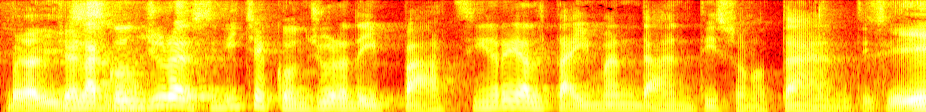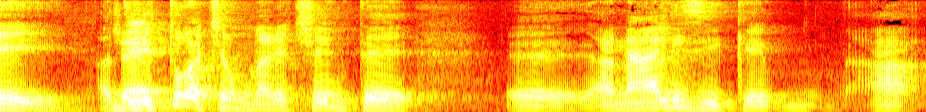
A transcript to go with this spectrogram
Bravissimo. Cioè la congiura, si dice congiura dei pazzi, in realtà i mandanti sono tanti. Sì, addirittura c'è una recente eh, analisi che ha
